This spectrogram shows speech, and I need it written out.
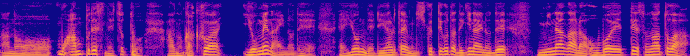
あの、もうアンプですね。ちょっと、あの、楽譜は読めないので、読んでリアルタイムに弾くってことはできないので、見ながら覚えて、その後は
